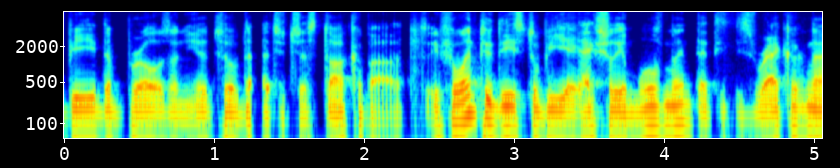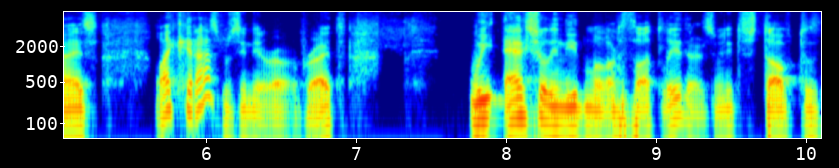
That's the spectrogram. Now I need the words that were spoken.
be the bros on YouTube that you just talk about, if we want this to be actually a movement that is recognized, like Erasmus in Europe, right? We actually need more thought leaders. We need to stop to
